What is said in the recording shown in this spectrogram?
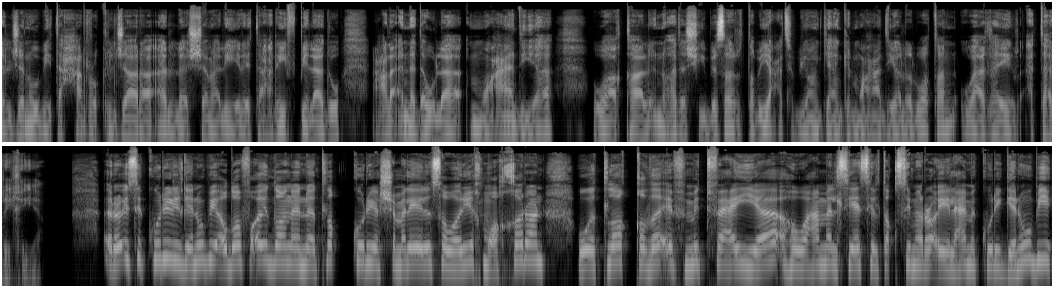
الجنوبي تحرك الجارة الشمالية لتعريف بلاده على أن دولة معادية وقال أنه هذا الشيء بيظهر طبيعة بيونغ يانغ المعادية للوطن وغير التاريخية. الرئيس الكوري الجنوبي أضاف أيضا أن إطلاق كوريا الشمالية لصواريخ مؤخرا وإطلاق قذائف مدفعية هو عمل سياسي لتقسيم الرأي العام الكوري الجنوبي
